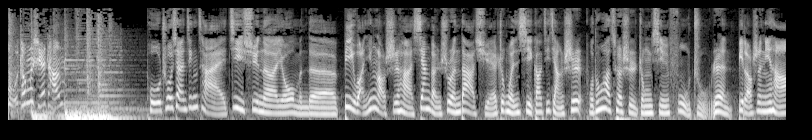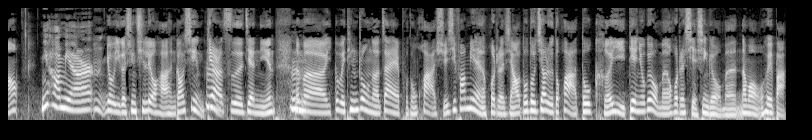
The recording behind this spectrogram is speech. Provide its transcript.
普通学堂。普出校园精彩，继续呢，由我们的毕婉英老师哈，香港树人大学中文系高级讲师，普通话测试中心副主任，毕老师您好。你好，敏儿。嗯，又一个星期六哈，很高兴第二次见您。那么各位听众呢，在普通话学习方面或者想要多多交流的话，都可以电邮给我们或者写信给我们。那么我会把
